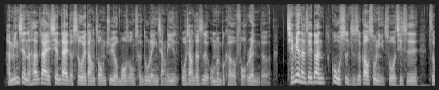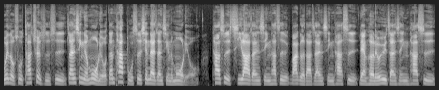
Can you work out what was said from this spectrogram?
很明显的，它在现代的社会当中具有某种程度的影响力。我想这是我们不可否认的。前面的这段故事只是告诉你说，其实紫微斗数它确实是占星的末流，但它不是现代占星的末流。它是希腊占星，它是巴格达占星，它是两河流域占星，它是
